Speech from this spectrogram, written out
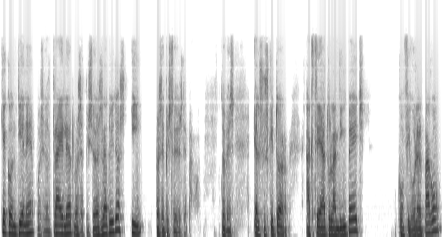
que contiene pues, el tráiler, los episodios gratuitos y los episodios de pago. Entonces, el suscriptor accede a tu landing page, configura el pago,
